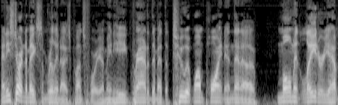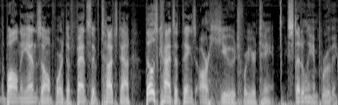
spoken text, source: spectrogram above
and he's starting to make some really nice punts for you. I mean, he grounded them at the two at one point, and then a moment later, you have the ball in the end zone for a defensive touchdown. Those kinds of things are huge for your team. Steadily improving.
